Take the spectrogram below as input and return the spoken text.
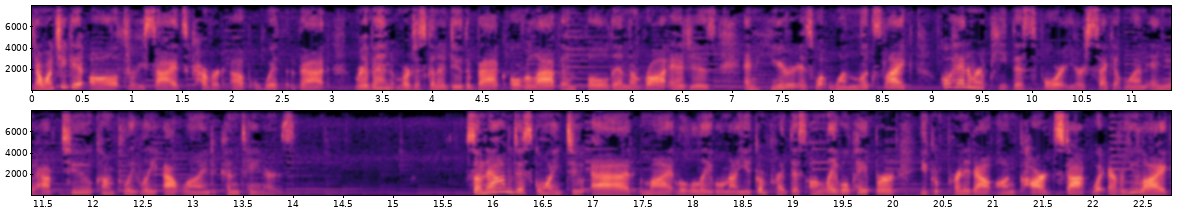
Now once you get all three sides covered up with that ribbon, we're just going to do the back overlap and fold in the raw edges. And here is what one looks like. Go ahead and repeat this for your second one and you have two completely outlined containers. So now I'm just going to add my little label. Now you can print this on label paper, you can print it out on cardstock, whatever you like.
